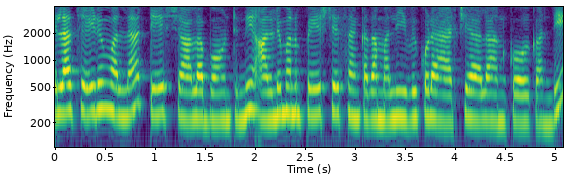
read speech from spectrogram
ఇలా చేయడం వల్ల టేస్ట్ చాలా బాగుంటుంది. ఆల్రెడీ మనం పేస్ట్ చేసాం కదా మళ్ళీ ఇవి కూడా యాడ్ చేయాలా అనుకోకండి.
